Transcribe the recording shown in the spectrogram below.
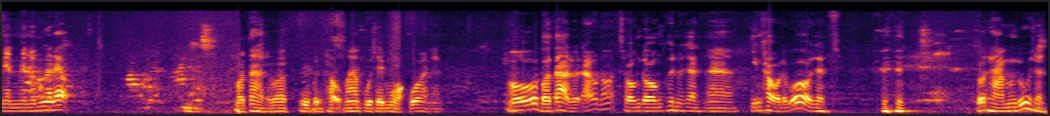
แม่นแม่นละเมือแล้ว บ่ตาแต่ว่าผู้เป็นเข้ามาผู้ใส่หมวกว่านั่นโอ้บ่ตาเลยเอ้าเนาะสองดองเพิ่นว่าซั่นอ่า กินข้าวแล้วบ่ซั่นก็ถามมึงดูซั่น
